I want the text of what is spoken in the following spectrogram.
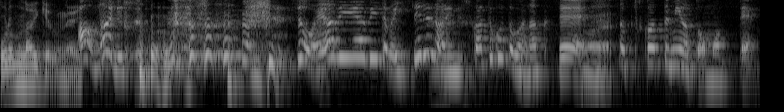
俺もないけどね。あないです。そう Airbnb とか言ってるのに使ったことがなくて、は使ってみようと思って。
